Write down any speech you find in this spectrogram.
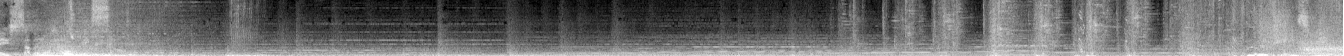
A summoner has reconnected. Blue team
